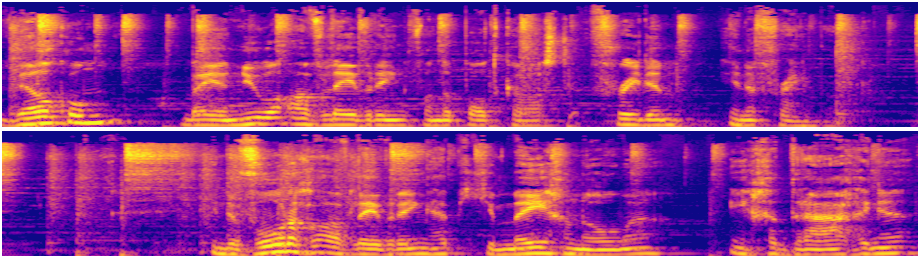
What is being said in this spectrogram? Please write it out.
Welkom bij een nieuwe aflevering van de podcast Freedom in a Framework. In de vorige aflevering heb ik je meegenomen in gedragingen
